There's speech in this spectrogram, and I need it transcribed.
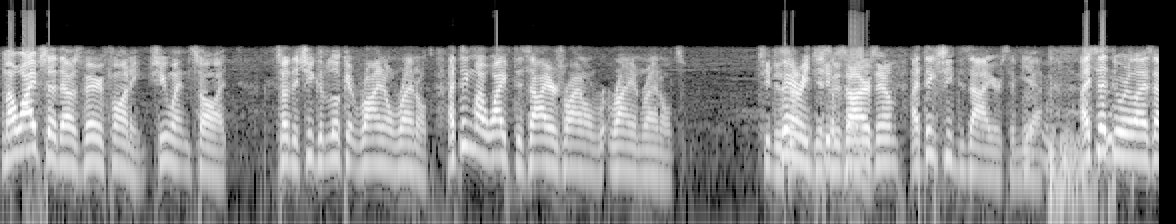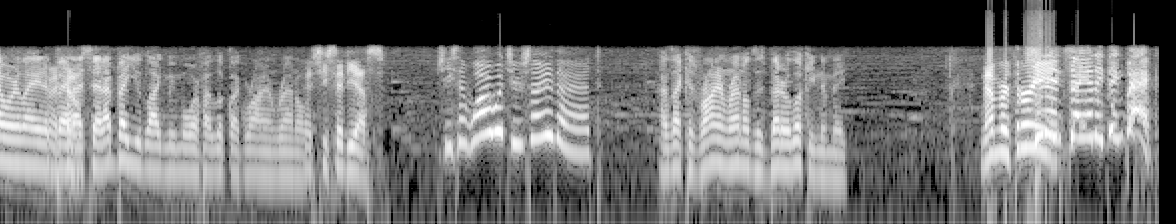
My wife said that was very funny. She went and saw it so that she could look at Ryan Reynolds. I think my wife desires Ryan, Ryan Reynolds. She, Very she desires him. I think she desires him, yeah. I said to her last night we were laying in bed, I said, I bet you'd like me more if I looked like Ryan Reynolds. And she said yes. She said, why would you say that? I was like, because Ryan Reynolds is better looking than me. Number three. She didn't say anything back.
